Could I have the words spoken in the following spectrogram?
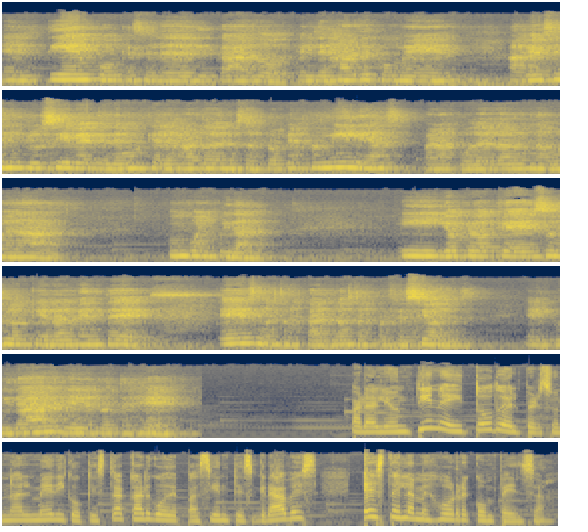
el tiempo que se le ha dedicado, el dejar de comer, a veces inclusive tenemos que alejarnos de nuestras propias familias para poder dar una buena, un buen cuidado. Y yo creo que eso es lo que realmente es nuestras, nuestras profesiones, el cuidar y el de proteger. Para Leontine y todo el personal médico que está a cargo de pacientes graves, esta es la mejor recompensa.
